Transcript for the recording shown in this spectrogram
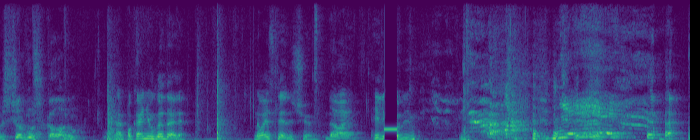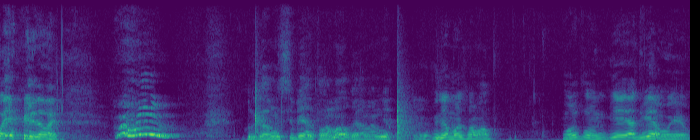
С черным шоколадом. Так, пока не угадали. Давайте следующую. Давай. Или блин. Не-не-не! Поехали, давай. Вот главное себе отломал, да, она мне такая. Я мой сломал. Вот он, я, я две, а вы...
